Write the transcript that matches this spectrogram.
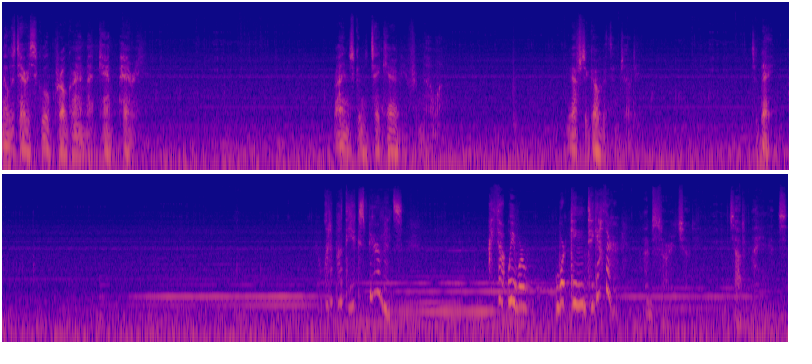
military school program at Camp Perry. Ryan's going to take care of you from now on. You have to go with him, Jodie. Today. But what about the experiments? I thought we were working together. I'm sorry, Jodie. It's out of my hands.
